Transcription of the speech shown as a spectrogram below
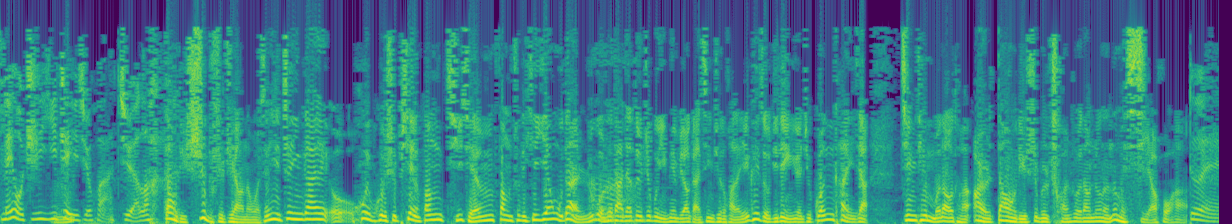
没有之一这一句话绝了。到底是不是这样呢？我相信这应该呃，会不会是片方提前放出的一些烟雾弹？如果说大家对这部影片比较感兴趣的话呢，也可以走进电影院去观看一下《惊天魔盗团二》到底是不是传说当中的那么邪乎哈？对。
